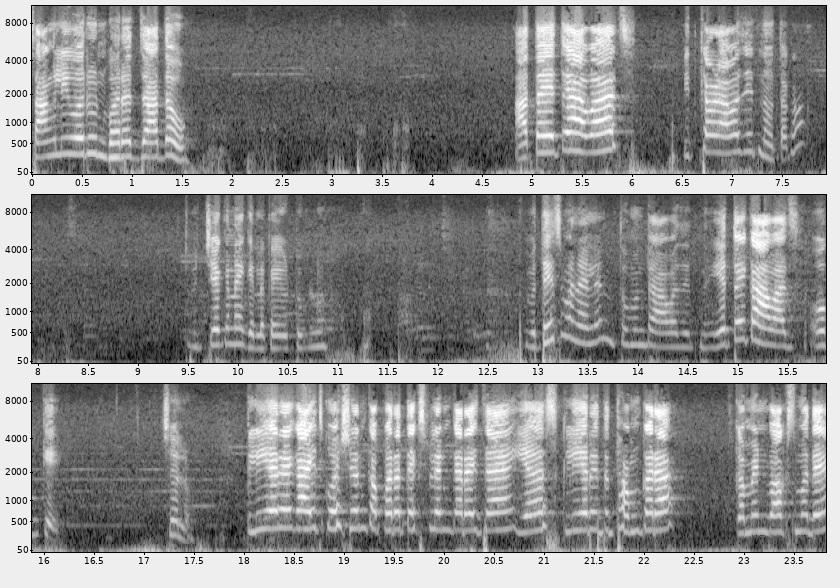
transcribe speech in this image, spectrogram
सांगलीवरून भरत जाधव. आता येतोय आवाज? इतका वेळ आवाज येत नव्हता का? तुम्ही चेक नाही केलं का युट्यूबला मग तेच म्हणाले ना तो म्हणतो आवाज येत नाही. येतोय का आवाज? ओके चलो. क्लिअर आहे काहीच क्वेश्चन का परत एक्सप्लेन करायचं आहे? यस क्लिअर आहे तर थंब करा. कमेंट बॉक्समध्ये.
